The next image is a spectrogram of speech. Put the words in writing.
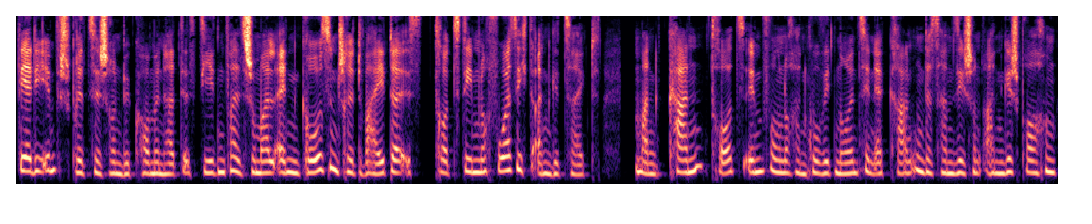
Wer die Impfspritze schon bekommen hat, ist jedenfalls schon mal einen großen Schritt weiter, ist trotzdem noch Vorsicht angezeigt. Man kann trotz Impfung noch an Covid-19 erkranken, das haben Sie schon angesprochen,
